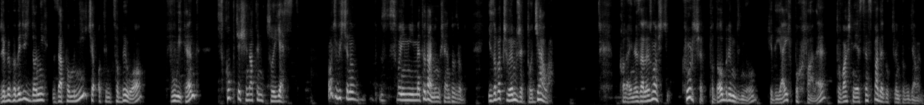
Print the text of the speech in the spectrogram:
Żeby powiedzieć do nich, zapomnijcie o tym, co było w weekend, skupcie się na tym, co jest. Oczywiście no, swoimi metodami musiałem to zrobić. I zobaczyłem, że to działa. Kolejne zależności. Kurczę, po dobrym dniu, kiedy ja ich pochwalę, to właśnie jest ten spadek, o którym powiedziałem.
